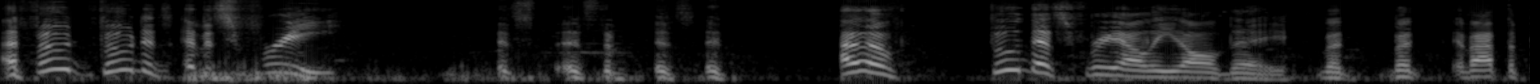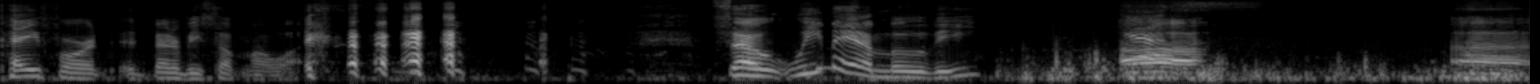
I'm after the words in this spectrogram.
Uh, food, food. Is, if it's free, it's it's the it's it. I don't know. Food that's free, I'll eat all day. But but if I have to pay for it, it better be something I like. so we made a movie uh, yes. uh,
